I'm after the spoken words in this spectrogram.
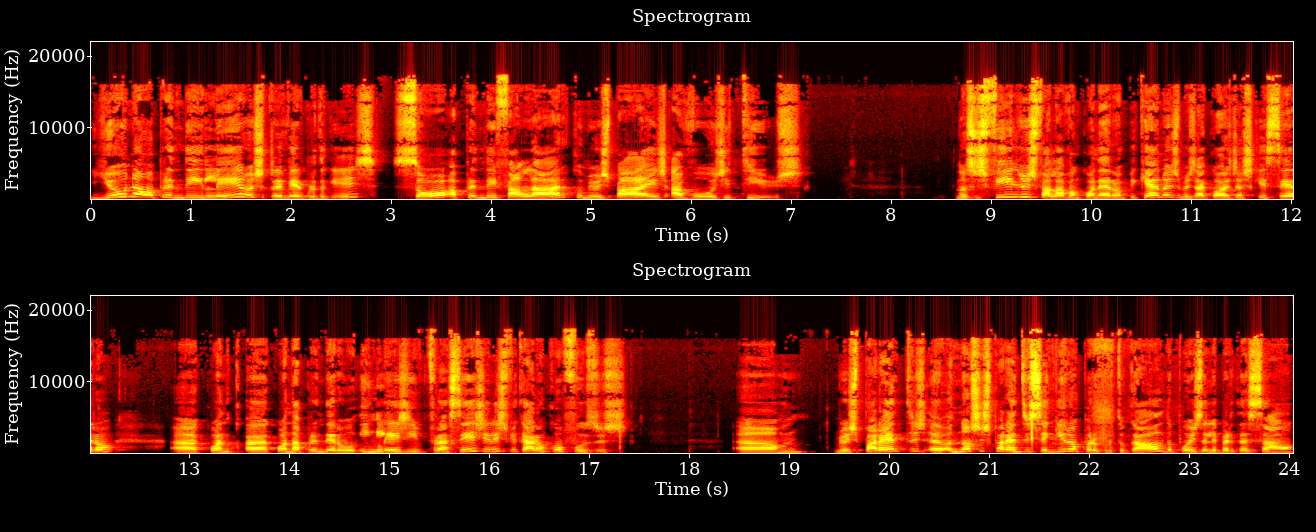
Eu não aprendi a ler ou escrever português, só aprendi a falar com meus pais, avós e tios. Nossos filhos falavam quando eram pequenos, mas agora já esqueceram uh, quando, uh, quando aprenderam inglês e francês, eles ficaram confusos. Um, meus parentes, uh, nossos parentes seguiram para Portugal depois da libertação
